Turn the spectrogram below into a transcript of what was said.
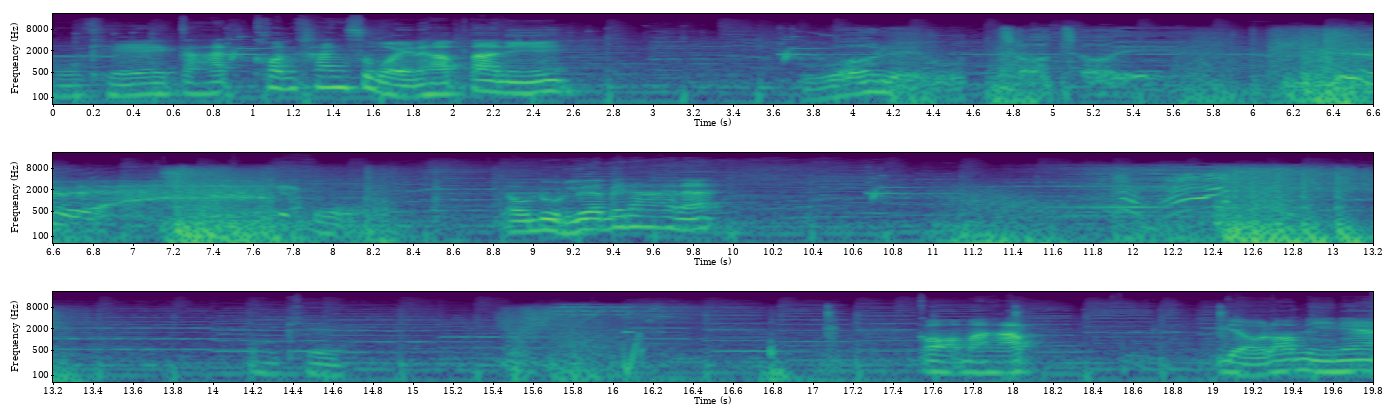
โอเค การ์ดค่อนข้างสวยนะครับตานี้ 我をたたえ โอ้โหเราดูดเลือดไม่ได้นะ โอเคเกาะมาครับ เดี๋ยวรอบนี้เนี่ย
